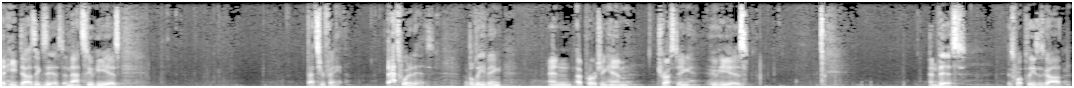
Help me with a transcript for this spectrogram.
that He does exist and that's who He is, that's your faith. That's what it is. Believing and approaching Him, trusting who He is. And this is what pleases God.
